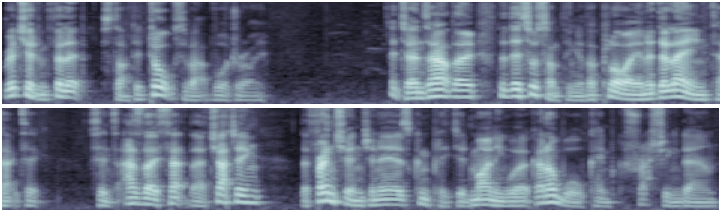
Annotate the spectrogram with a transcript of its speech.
Richard and Philip started talks about Vaudreuil. It turns out, though, that this was something of a ploy and a delaying tactic, since as they sat there chatting, the French engineers completed mining work and a wall came crashing down.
